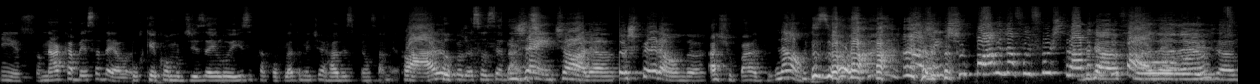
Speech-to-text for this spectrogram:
Isso. Na cabeça dela. Porque, como diz a Heloísa, tá completamente errado esse pensamento. Claro. Culpa da E, sociedade. gente, olha, tô esperando. A chupada? Não, a gente chupada já fui frustrada com a já chupada, foi, né? já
